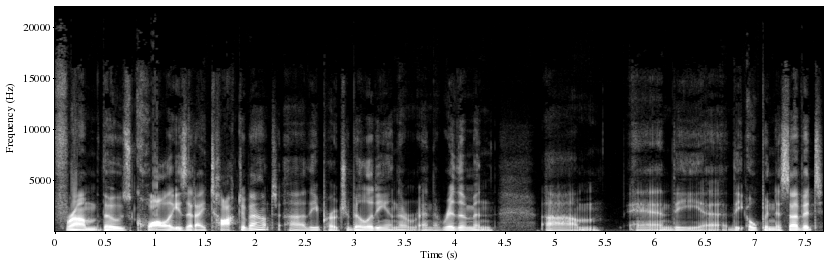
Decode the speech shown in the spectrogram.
from those qualities that I talked about, uh, the approachability and the and the rhythm and um, and the uh, the openness of it.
